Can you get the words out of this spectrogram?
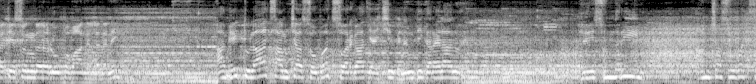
अति सुंदर रूपवान ललने. आम्ही तुलाच आमच्यासोबत स्वर्गात यायची विनंती करायला आलोय. हे सुंदरी आमच्यासोबत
